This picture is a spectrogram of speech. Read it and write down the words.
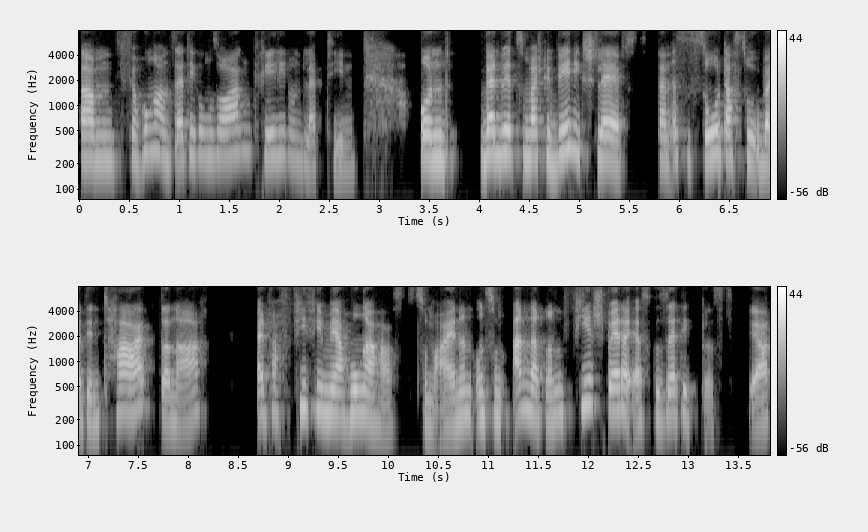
ähm, die für Hunger und Sättigung sorgen, Krelin und Leptin. Und wenn du jetzt zum Beispiel wenig schläfst, dann ist es so, dass du über den Tag danach einfach viel, viel mehr Hunger hast, zum einen, und zum anderen viel später erst gesättigt bist. Ja,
